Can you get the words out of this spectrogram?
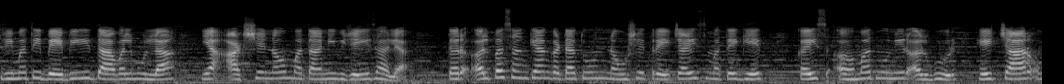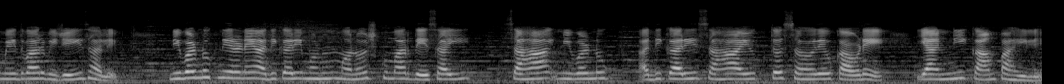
श्रीमती बेबी दावलमुल्ला या आठशे नऊ मतांनी विजयी झाल्या. तर अल्पसंख्याक गटातून नऊशे त्रेचाळीस मते घेत कैस अहमद मुनीर अलगूर हे चार उमेदवार विजयी झाले. निवडणूक निर्णय अधिकारी म्हणून मनोज कुमार देसाई सहा निवडणूक अधिकारी सहा आयुक्त सहदेव कावडे यांनी काम पाहिले.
